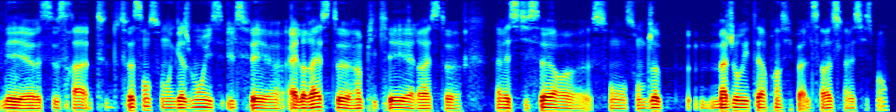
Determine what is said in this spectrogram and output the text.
Mais euh, ce sera, de toute façon, son engagement, il, se fait. Euh, elle reste euh, impliquée, elle reste investisseur. Son, job majoritaire principal, ça reste l'investissement.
